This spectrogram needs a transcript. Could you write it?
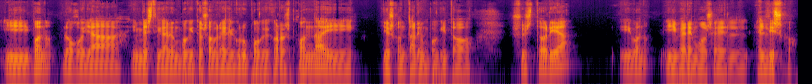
y bueno, luego ya investigaré un poquito sobre el grupo que corresponda y, os contaré un poquito su historia y bueno, y veremos el, el disco.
